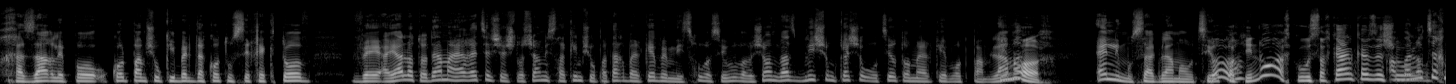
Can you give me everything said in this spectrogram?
חזר לפה, כל פעם שהוא קיבל דקות הוא שיחק טוב, והיה לו, אתה יודע מה, היה רצף של שלושה משחקים שהוא פתח בהרכב והם ניצחו בסיבוב הראשון, ואז בלי שום קשר הוא הוציא אותו מהרכב עוד פעם. למה? נוח. אין לי מושג למה הוציא לא, אותו. כי נוח, כי הוא שחקן כזה שהוא... אבל לא צריך,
